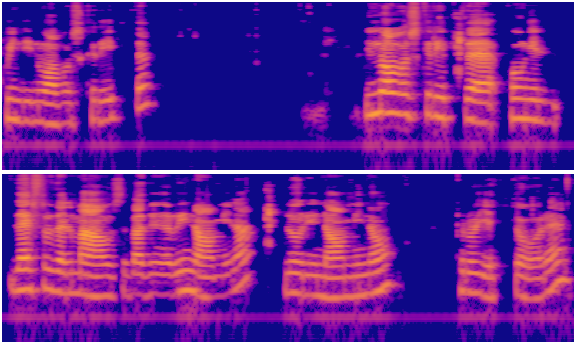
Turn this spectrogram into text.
Quindi nuovo script. Il nuovo script con il destro del mouse vado in rinomina, lo rinomino proiettore.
